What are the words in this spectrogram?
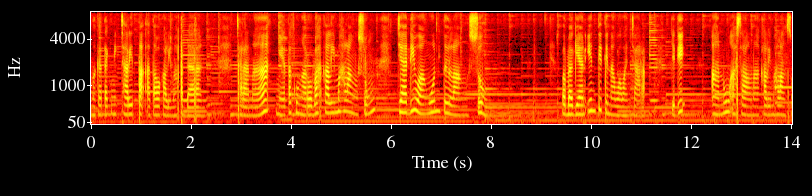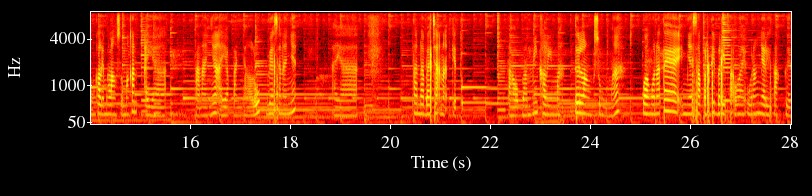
maka teknik carita atau kalimah pedaran carana nyata ku ngarobah kalimah langsung jadi wangun te langsung. Pembagian inti tina wawancara. Jadi anu asalna kalimah langsung kalimah langsung makan ayah tanahnya ayah panyaluk biasanya ayah tanda baca nak gitu. Tahu mami kalimah te langsung mah wangun teh nya seperti beri pak wae orang nyari takut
